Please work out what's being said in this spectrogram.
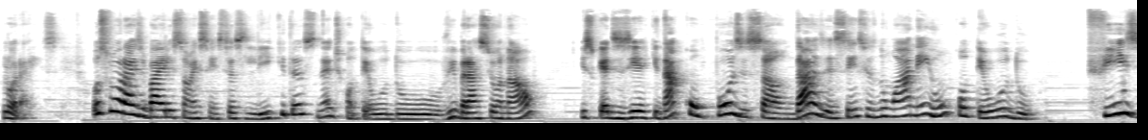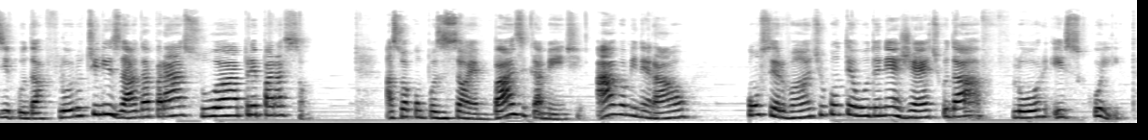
florais? Os florais de Bach eles são essências líquidas, né, de conteúdo vibracional. Isso quer dizer que na composição das essências não há nenhum conteúdo físico da flor utilizada para a sua preparação. A sua composição é basicamente água mineral, conservante e o conteúdo energético da flor escolhida.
